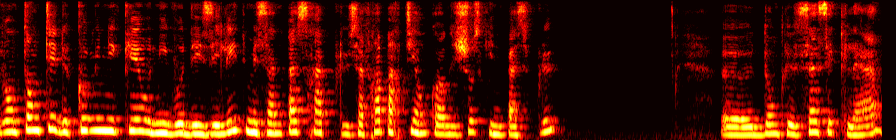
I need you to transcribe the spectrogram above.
vont tenter de communiquer au niveau des élites, mais ça ne passera plus. Ça fera partie encore des choses qui ne passent plus. Euh, donc ça, c'est clair.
